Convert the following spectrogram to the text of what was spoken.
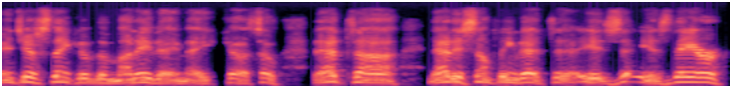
and just think of the money they make. Uh, so that uh, that is something that uh, is is there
